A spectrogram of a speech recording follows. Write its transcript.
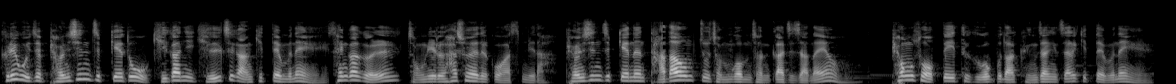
그리고 이제 변신 집계도 기간이 길지가 않기 때문에 생각을 정리를 하셔야 될 것 같습니다. 변신 집계는 다다음 주 점검 전까지잖아요. 평소 업데이트 그것보다 굉장히 짧기 때문에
